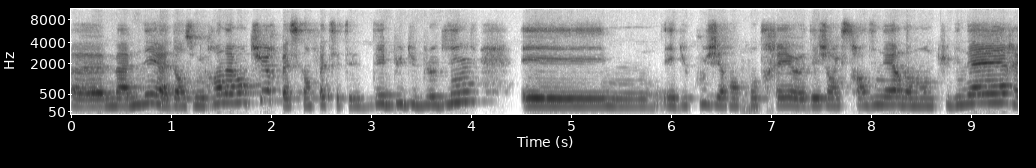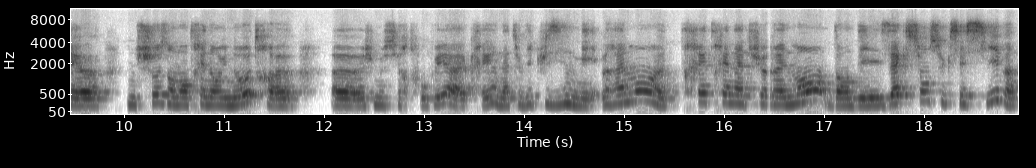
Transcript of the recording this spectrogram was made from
Euh, m'a amené dans une grande aventure parce qu'en fait, c'était le début du blogging. Et, du coup, j'ai rencontré euh, des gens extraordinaires dans le monde culinaire et euh, une chose en entraînant une autre. je me suis retrouvée à créer un atelier cuisine, mais vraiment très, très naturellement, dans des actions successives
